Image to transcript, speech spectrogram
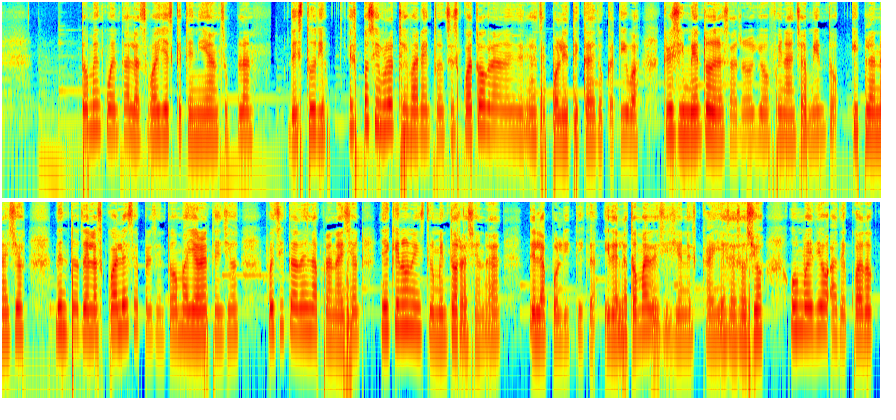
tome en cuenta las fallas que tenían su plan de estudio. Es posible observar entonces cuatro grandes líneas de política educativa, crecimiento, desarrollo, financiamiento y planeación, dentro de las cuales se presentó mayor atención fue citada en la planeación, ya que era un instrumento racional de la política y de la toma de decisiones que a ella se asoció, un medio adecuado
